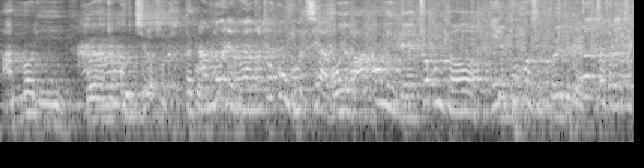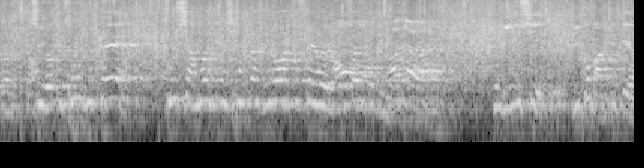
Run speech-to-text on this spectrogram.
앞머리 모양 좀 아. 고치러 좀 갔다 오고 앞머리 모양을 조금 고치라고. 오늘 막공인데 조금 더 예. 예쁜 모습 보여드려요. 그렇죠 그렇죠 그렇죠. 지금 여기 손인데 두씨 앞머리 좀 잠깐 들어와 주세요. 이렇게 어, 써있거든요. 맞아요. 그럼 민규 씨 믿고 맡길게요.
